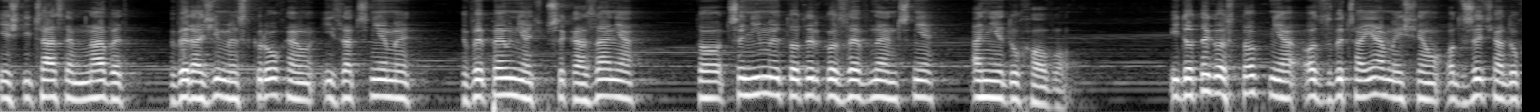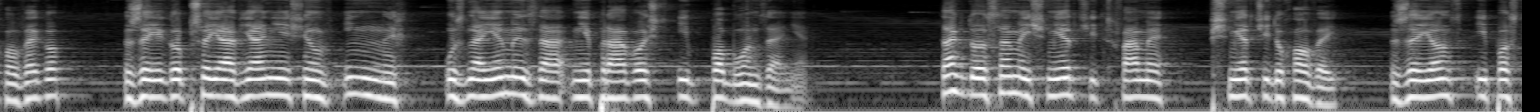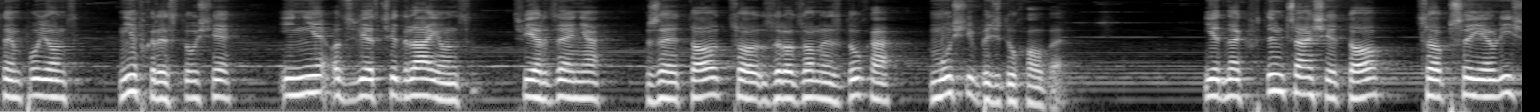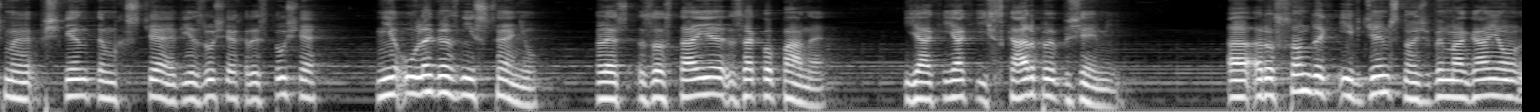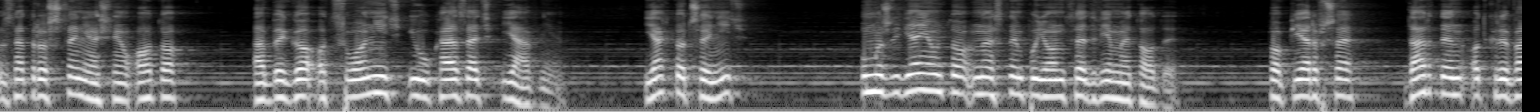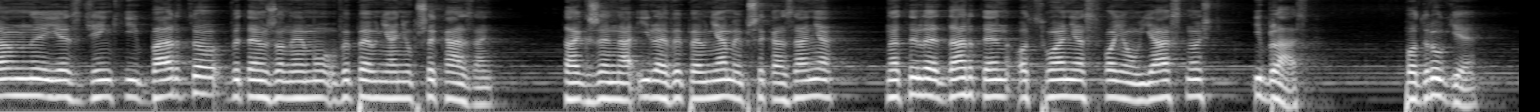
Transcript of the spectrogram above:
Jeśli czasem nawet wyrazimy skruchę i zaczniemy wypełniać przykazania, to czynimy to tylko zewnętrznie, a nie duchowo. i do tego stopnia odzwyczajamy się od życia duchowego, że jego przejawianie się w innych uznajemy za nieprawość i pobłądzenie. Tak do samej śmierci trwamy w śmierci duchowej, żyjąc i postępując nie w Chrystusie i nie odzwierciedlając twierdzenia, że to, co zrodzone z ducha, musi być duchowe. Jednak w tym czasie to, co przyjęliśmy w świętym chrzcie w Jezusie Chrystusie, nie ulega zniszczeniu, lecz zostaje zakopane, jak jakiś skarb w ziemi. A rozsądek i wdzięczność wymagają zatroszczenia się o to, aby go odsłonić i ukazać jawnie. Jak to czynić? Umożliwiają to następujące dwie metody. Po pierwsze, dar ten odkrywany jest dzięki bardzo wytężonemu wypełnianiu przykazań. Także na ile wypełniamy przykazania, na tyle dar ten odsłania swoją jasność i blask. Po drugie,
